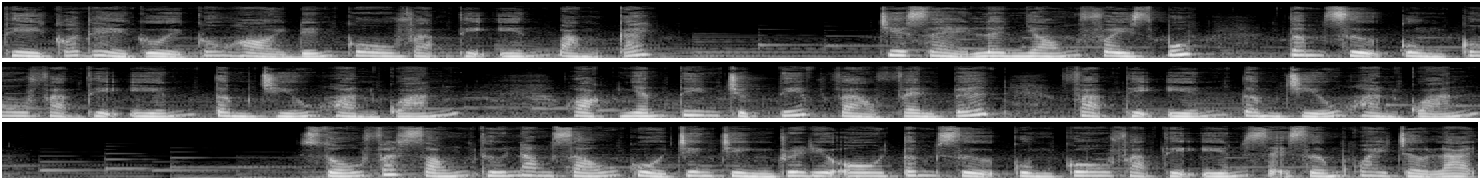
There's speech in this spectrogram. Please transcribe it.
thì có thể gửi câu hỏi đến cô Phạm Thị Yến bằng cách chia sẻ lên nhóm Facebook Tâm sự cùng cô Phạm Thị Yến Tâm chiếu hoàn quán hoặc nhắn tin trực tiếp vào fanpage Phạm Thị Yến Tâm chiếu hoàn quán. Số phát sóng thứ 56 của chương trình Radio Tâm sự cùng cô Phạm Thị Yến sẽ sớm quay trở lại.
